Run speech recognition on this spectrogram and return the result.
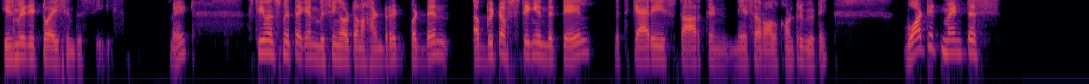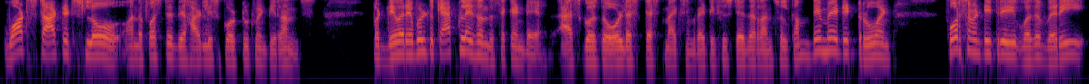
He's made it twice in this series, right? Steven Smith again missing out on 100, but then a bit of sting in the tail with Carey, Starc, and Neser all contributing. What it meant is what started slow on the first day, they hardly scored 220 runs but they were able to capitalize on the second day, as goes the oldest test maxim, right? If you stay, the runs will come. They made it true, and 473 was a very,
